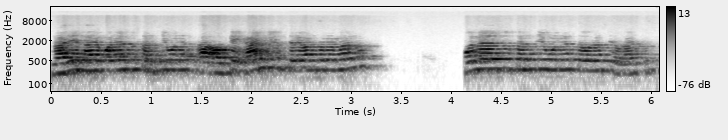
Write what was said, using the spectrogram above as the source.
¿Nadie sabe cuál es el sustantivo en esta? Ah, ok. Angie, ¿usted levanta la mano? ¿Cuál es el sustantivo en esta oración, Angie?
